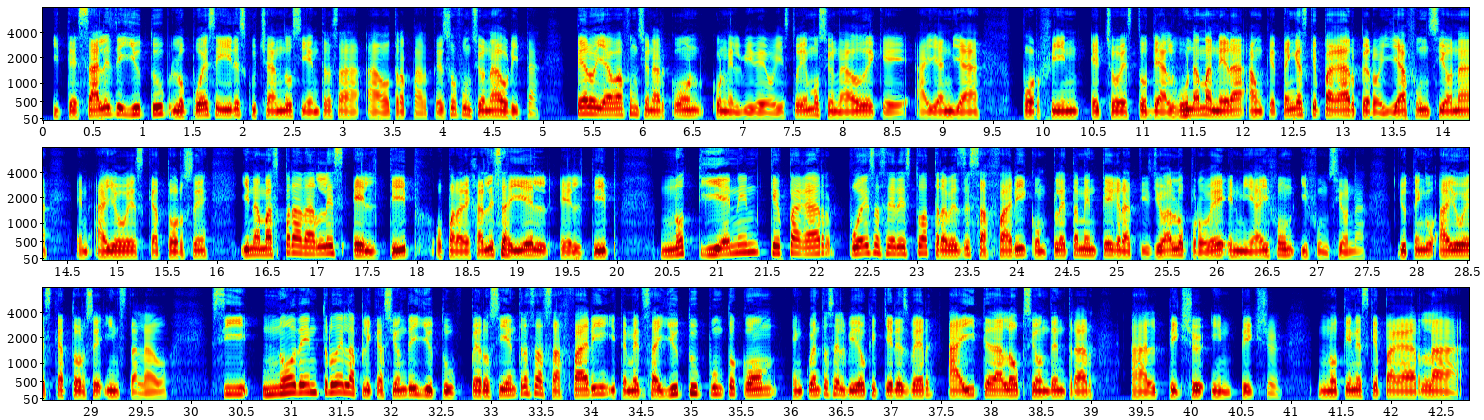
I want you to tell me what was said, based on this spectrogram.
y te sales de YouTube, lo puedes seguir escuchando si entras a, a otra parte. Eso funciona ahorita pero ya va a funcionar con, con el video y estoy emocionado de que hayan ya por fin hecho esto de alguna manera, aunque tengas que pagar, pero ya funciona en iOS 14. Y nada más para darles el tip o para dejarles ahí el, el tip, no tienen que pagar, puedes hacer esto a través de Safari completamente gratis. Yo ya lo probé en mi iPhone y funciona. Yo tengo iOS 14 instalado. Si no dentro de la aplicación de YouTube, pero si entras a Safari y te metes a youtube.com, encuentras el video que quieres ver, ahí te da la opción de entrar al Picture in Picture. No tienes que pagar la,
